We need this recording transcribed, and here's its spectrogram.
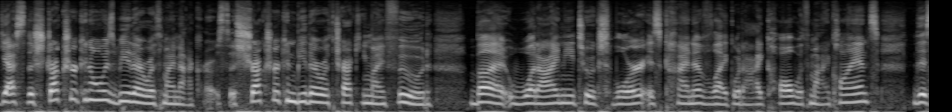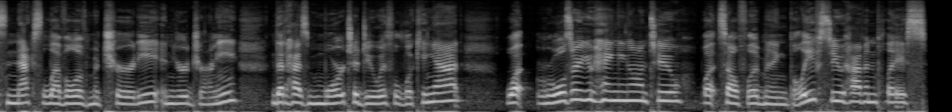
yes, the structure can always be there with my macros. The structure can be there with tracking my food. But what I need to explore is kind of like what I call with my clients this next level of maturity in your journey that has more to do with looking at what rules are you hanging on to? What self limiting beliefs do you have in place?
